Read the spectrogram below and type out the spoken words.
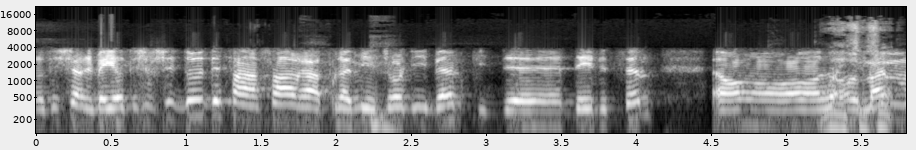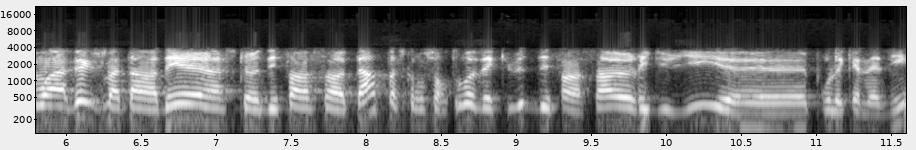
Ils ont, été chercher, ben, ils ont été chercher deux défenseurs en premier, Jordy Ben puis de Davidson. On, on- Ouais, c'est même ça. moi avec, je m'attendais à ce qu'un défenseur parte parce qu'on se retrouve avec huit défenseurs réguliers euh, pour le Canadien.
